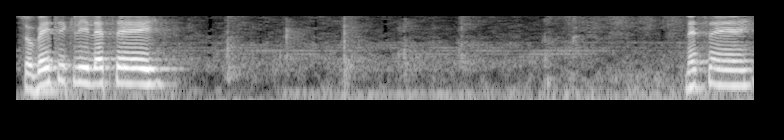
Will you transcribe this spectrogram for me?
So basically, let's say let's say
